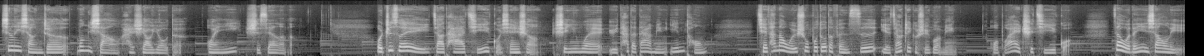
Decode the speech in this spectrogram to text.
心里想着梦想还是要有的，万一实现了呢？我之所以叫他奇异果先生，是因为与他的大名音同，且他那为数不多的粉丝也叫这个水果名。我不爱吃奇异果，在我的印象里，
